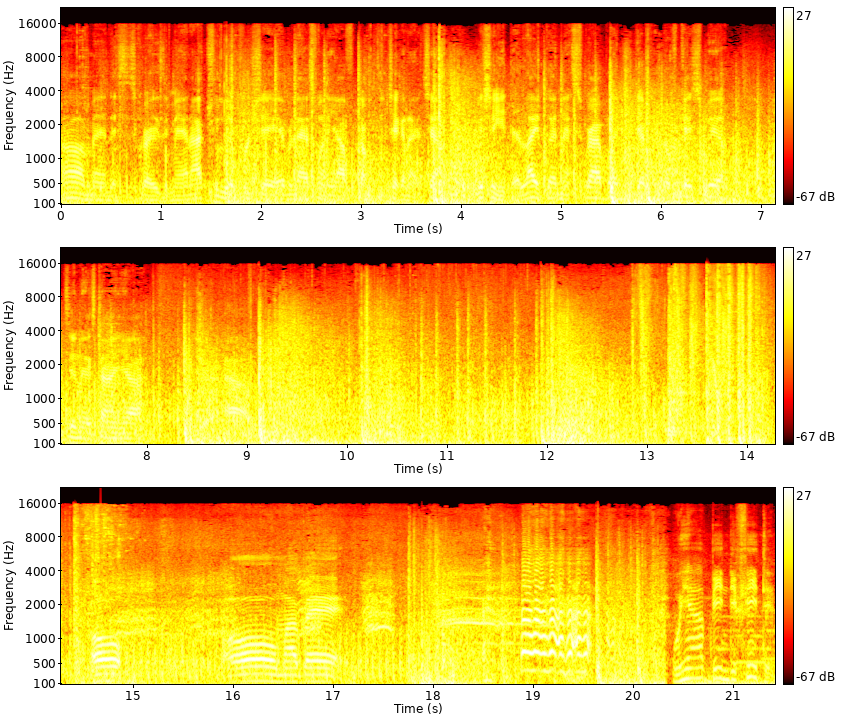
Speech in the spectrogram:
Oh man, this is crazy, man. I truly appreciate every last one of y'all for coming through checking out the channel. Make sure you hit that like button, that subscribe button, and definitely notification bell. Until next time, y'all. Out. Oh, oh, my bad. We have been defeated.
